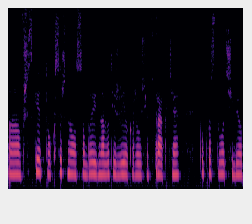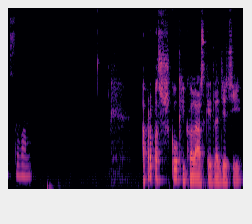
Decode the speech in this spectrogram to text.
A wszystkie toksyczne osoby, nawet jeżeli okażą się w trakcie, po prostu od siebie odsuwam. A propos szkółki kolarskiej dla dzieci,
